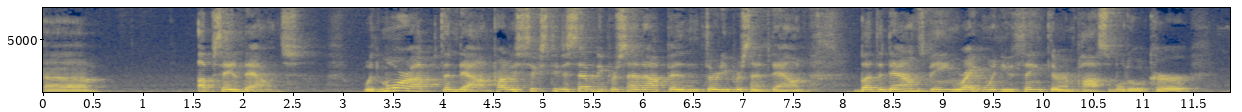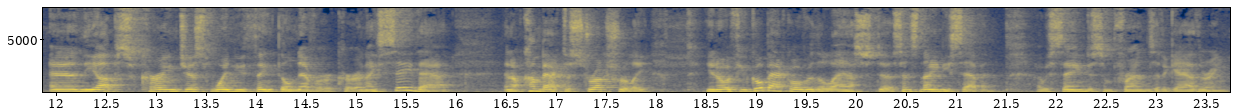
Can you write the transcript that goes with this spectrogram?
Um, ups and downs with more up than down, probably 60 to 70% up and 30% down. But the downs being right when you think they're impossible to occur, and the ups occurring just when you think they'll never occur. And I say that, and I'll come back to structurally. You know, if you go back over the last, uh, since 97, I was saying to some friends at a gathering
